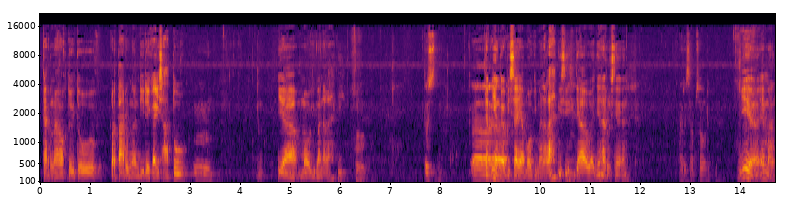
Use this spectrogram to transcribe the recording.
karena waktu itu pertarungan di DKI 1 Hmm. ya mau gimana lagi Terus eh, tapi ya nggak bisa ya mau gimana lagi sih jawabannya harusnya kan harus absolut. iya emang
